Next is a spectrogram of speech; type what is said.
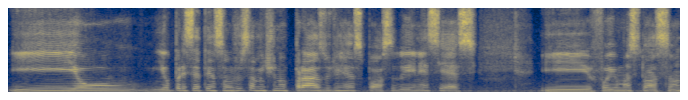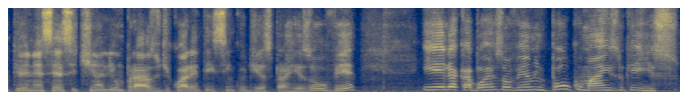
e eu, eu prestei atenção justamente no prazo de resposta do INSS. E foi uma situação que o INSS tinha ali um prazo de 45 dias para resolver e ele acabou resolvendo em pouco mais do que isso,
